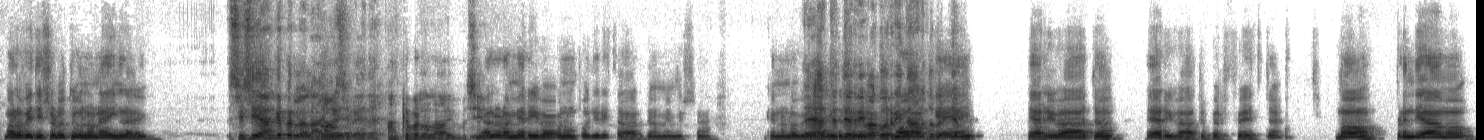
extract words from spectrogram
Ma lo vedi solo tu, non è in live? Sì, sì, anche per la live no, si eh, vede. Anche per la live, sì. Allora mi arriva con un po' di ritardo, a me mi sa che non lo vedo. E a te ti arriva con ritardo okay. perché... È arrivato, è arrivato, perfetto. Mo prendiamo,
